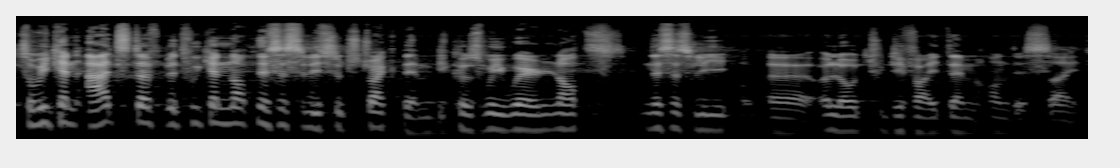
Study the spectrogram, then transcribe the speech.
So we can add stuff, but we cannot necessarily subtract them because we were not necessarily uh, allowed to divide them on this side.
